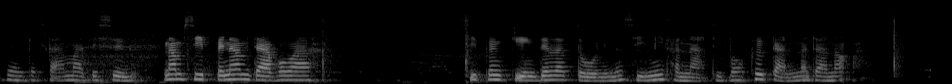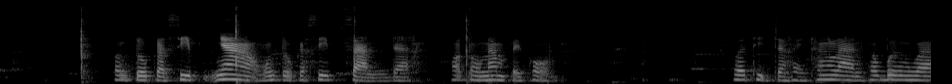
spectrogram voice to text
เพื่อนๆก็สามารถไปซื้อนำซีบไปน้ำจ้ะเพราะว่าซีบกางเกงแต่ละตัวนี่มันสีมีขนาดที่บ่คือกันนะจ๊ะเนาะ บางตัวกระสิบยาบางตัวกระสิบสั่นจ้ะเราต้องนำไปพร้อมเพื่อที่จะให้ทั้งร้านเขาเบิ่งว่า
